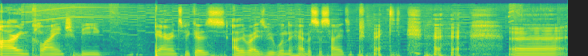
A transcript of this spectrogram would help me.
are inclined to be parents because otherwise we wouldn't have a society, right? Uh,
